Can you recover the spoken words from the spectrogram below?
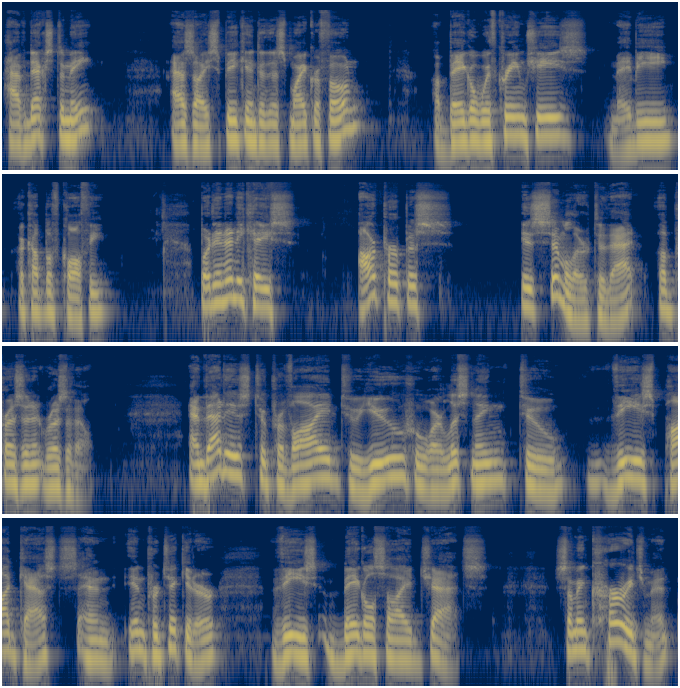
have next to me as I speak into this microphone a bagel with cream cheese, maybe a cup of coffee. But in any case, our purpose is similar to that of President Roosevelt. And that is to provide to you who are listening to these podcasts, and in particular, these bagel side chats, some encouragement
